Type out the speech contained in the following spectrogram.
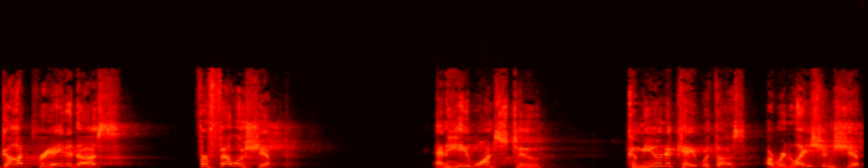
God created us for fellowship. And He wants to communicate with us. A relationship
